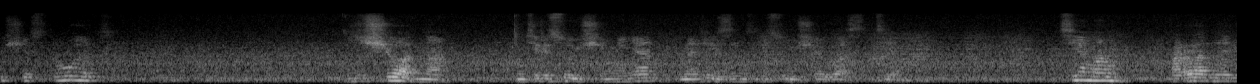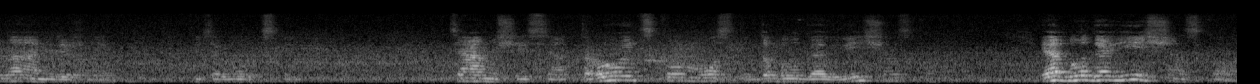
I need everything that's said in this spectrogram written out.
существует еще одна интересующая меня, надеюсь, заинтересующая вас тема. Тема парадной набережной Петербургской, тянущейся от Троицкого моста до Благовещенского и от Благовещенского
